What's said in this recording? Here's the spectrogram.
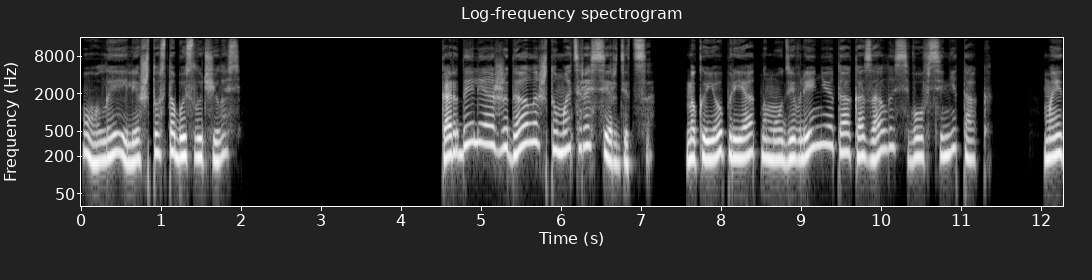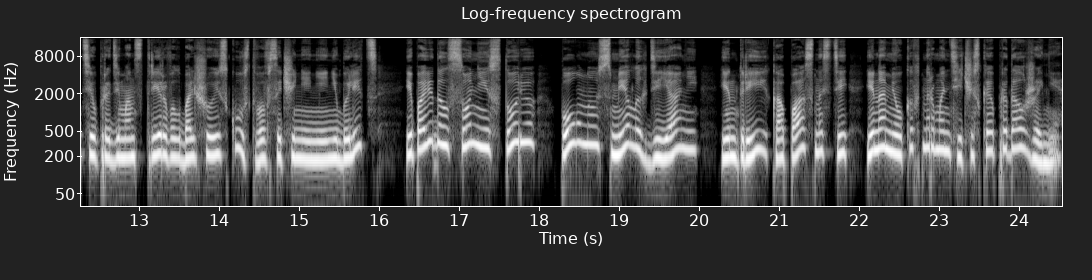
«О, Лейли, что с тобой случилось?» Корделия ожидала, что мать рассердится, но к ее приятному удивлению это оказалось вовсе не так. Мэтью продемонстрировал большое искусство в сочинении небылиц и поведал Соне историю, полную смелых деяний, интриг, опасностей и намеков на романтическое продолжение.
